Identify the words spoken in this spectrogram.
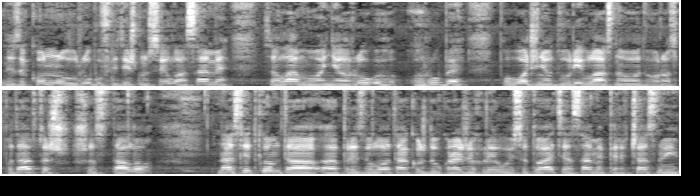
незаконну грубу фізичну силу, а саме заламування грубе, грубе поводження в дворі власного дворогосподарства, що- стало наслідком та е, призвело також до вкрай жахливої ситуації, а саме передчасної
